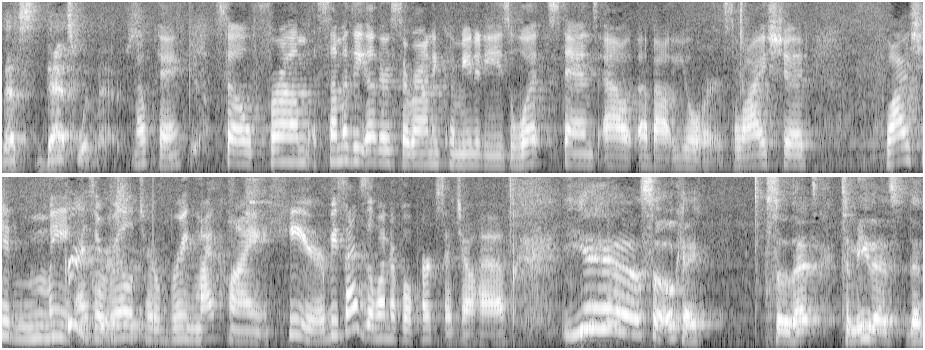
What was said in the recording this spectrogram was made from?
that's that's what matters Okay. Yeah. So from some of the other surrounding communities, what stands out about yours? Why should why should me Great as a question. realtor bring my client here besides the wonderful perks that y'all have? Yeah. So okay. So that's to me, that's that.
